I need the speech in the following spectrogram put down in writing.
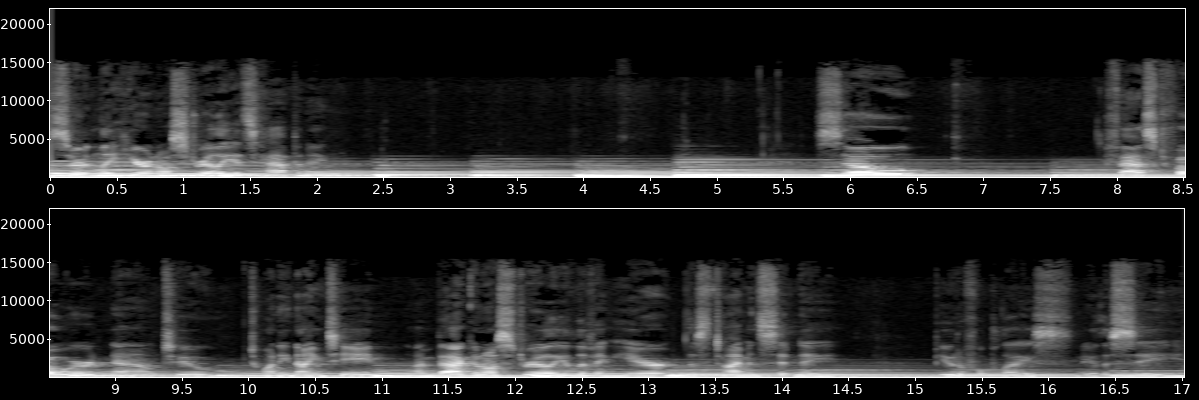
Certainly here in Australia, it's happening. Fast forward now to 2019. I'm back in Australia, living here, this time in Sydney. Beautiful place near the sea.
